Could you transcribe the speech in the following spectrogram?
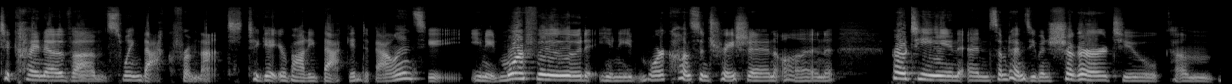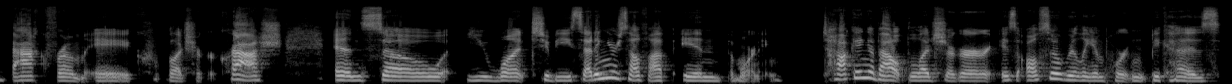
to kind of um, swing back from that to get your body back into balance. You, you need more food, you need more concentration on protein and sometimes even sugar to come back from a blood sugar crash. And so you want to be setting yourself up in the morning. Talking about blood sugar is also really important because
